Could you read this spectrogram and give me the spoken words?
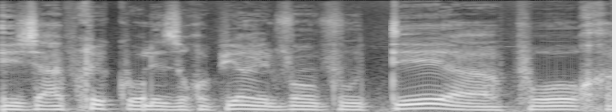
Et j'ai appris que les Européens ils vont voter euh, pour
